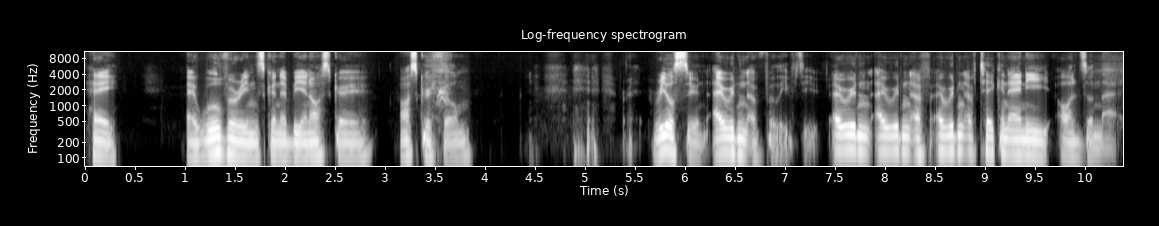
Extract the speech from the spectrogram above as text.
"Hey, uh, Wolverine's going to be an Oscar Oscar film," real soon, I wouldn't have believed you. I wouldn't. I wouldn't have. I wouldn't have taken any odds on that.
